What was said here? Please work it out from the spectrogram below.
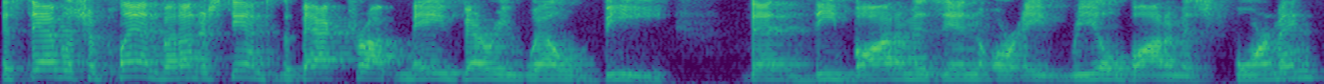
Establish a plan, but understand the backdrop may very well be that the bottom is in or a real bottom is forming,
